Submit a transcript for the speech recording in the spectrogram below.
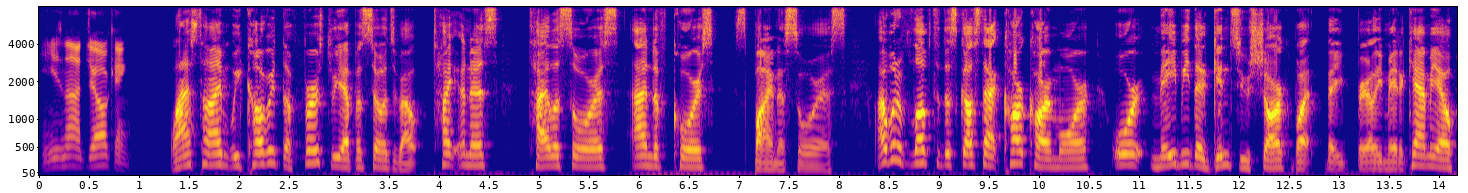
He's not joking. Last time we covered the first three episodes about Titanis, Tylosaurus, and of course, Spinosaurus. I would have loved to discuss that Karkar more, or maybe the Ginsu shark, but they barely made a cameo,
